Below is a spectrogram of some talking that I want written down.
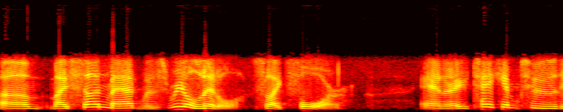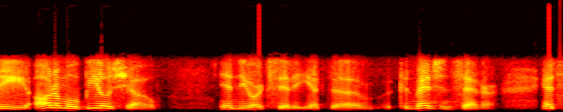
Um, my son Matt was real little. It's like four and I take him to the automobile show in New York City at the convention center. It's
